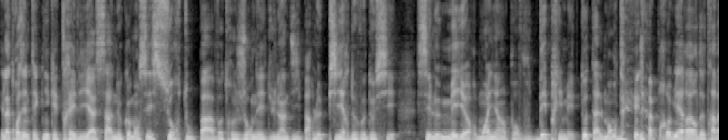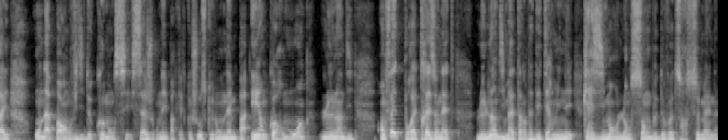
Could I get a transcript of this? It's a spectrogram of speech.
Et la troisième technique est très liée à ça. Ne commencez surtout pas votre journée du lundi par le pire de vos dossiers. C'est le meilleur moyen pour vous déprimer totalement dès la première heure de travail. On n'a pas envie de commencer sa journée par quelque chose que l'on n'aime pas. Et encore moins le lundi. En fait, pour être très honnête, le lundi matin va déterminer quasiment l'ensemble de votre semaine.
